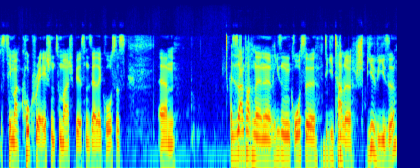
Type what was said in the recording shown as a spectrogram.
das Thema Co-Creation zum Beispiel ist ein sehr, sehr großes. Ähm, es ist einfach eine, eine riesengroße digitale Spielwiese,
